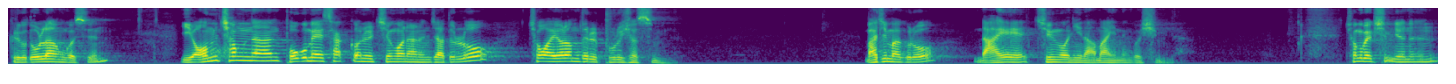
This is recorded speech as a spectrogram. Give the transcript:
그리고 놀라운 것은 이 엄청난 복음의 사건을 증언하는 자들로 저와 여러분들을 부르셨습니다. 마지막으로 나의 증언이 남아있는 것입니다. 1910년은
